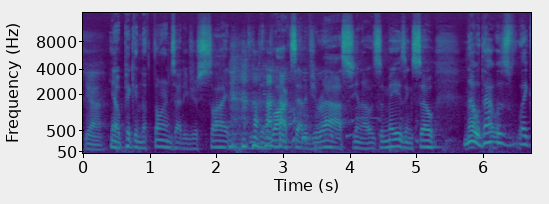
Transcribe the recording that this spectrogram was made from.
Yeah. You know, picking the thorns out of your side, the rocks out of your ass. You know, it's amazing. So, no, that was like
